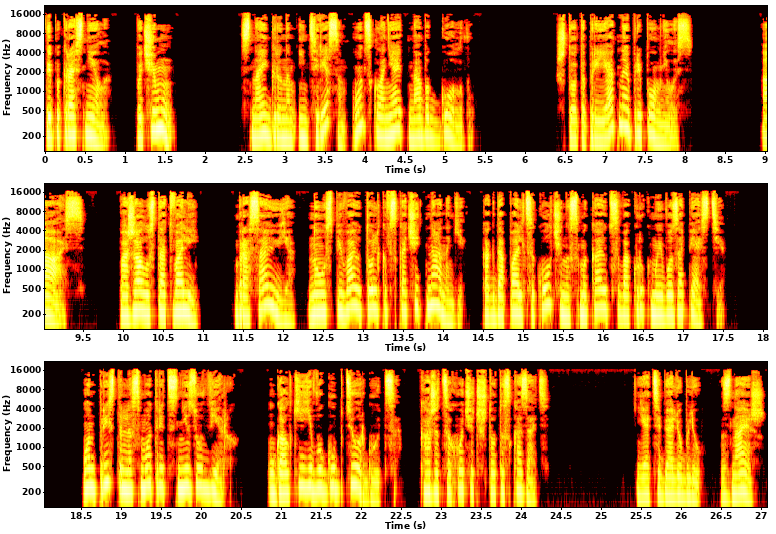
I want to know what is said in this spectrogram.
«Ты покраснела. Почему?» С наигранным интересом он склоняет на бок голову. Что-то приятное припомнилось? Ась, пожалуйста, отвали. Бросаю я, но успеваю только вскочить на ноги, когда пальцы Колчина смыкаются вокруг моего запястья. Он пристально смотрит снизу вверх. Уголки его губ дергаются. Кажется, хочет что-то сказать. «Я тебя люблю, знаешь?»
